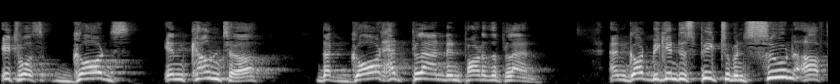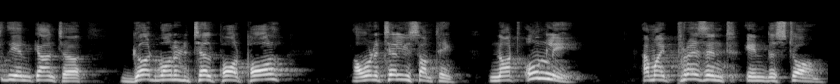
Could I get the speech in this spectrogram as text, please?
It was God's encounter that God had planned in part of the plan. And God began to speak to him. And soon after the encounter, God wanted to tell Paul, Paul, I want to tell you something. Not only am I present in the storm,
